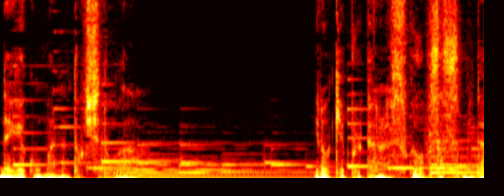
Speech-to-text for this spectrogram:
내게 꼭 맞는 턱시도가 이렇게 불편할 수가 없었습니다.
